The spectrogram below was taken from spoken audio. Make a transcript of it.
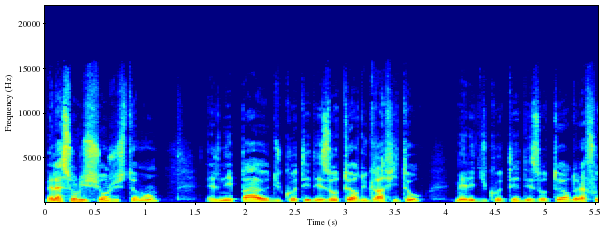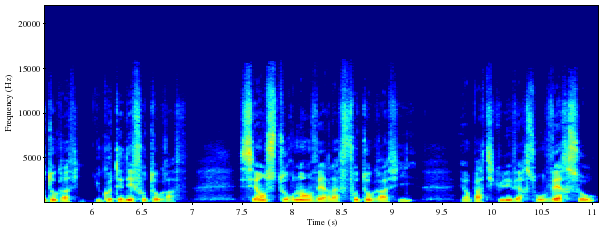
mais La solution, justement, elle n'est pas du côté des auteurs du graffito, mais elle est du côté des auteurs de la photographie, du côté des photographes. C'est en se tournant vers la photographie, et en particulier vers son verso,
